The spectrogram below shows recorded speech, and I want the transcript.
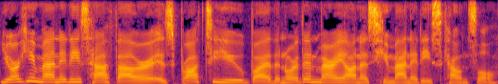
Your Humanities Half Hour is brought to you by the Northern Marianas Humanities Council.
